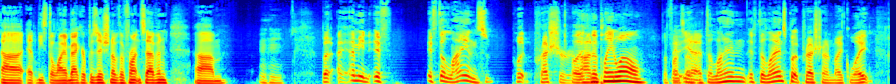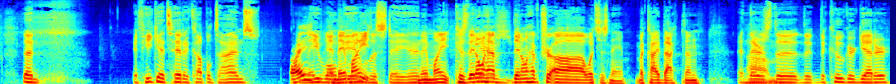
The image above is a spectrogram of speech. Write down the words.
uh, at least the linebacker position of the front seven. Um, mm-hmm. But I, I, mean, if if the Lions put pressure, well, they've on, been playing well. The front yeah, seven. if the lion if the Lions put pressure on Mike White, then if he gets hit a couple times, right? He won't and they be might. able to stay in. And they might because they don't have they don't have uh, what's his name Mekhi Becton. And there's um, the, the the Cougar getter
